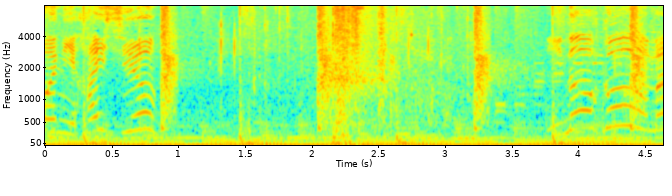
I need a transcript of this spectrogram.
管你还行你闹够了没？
